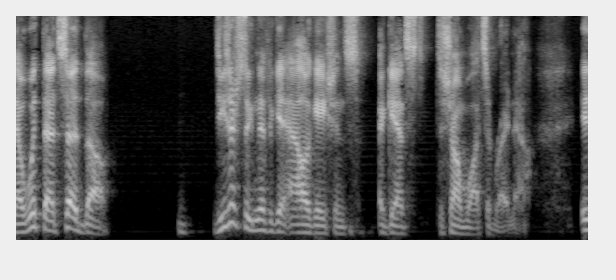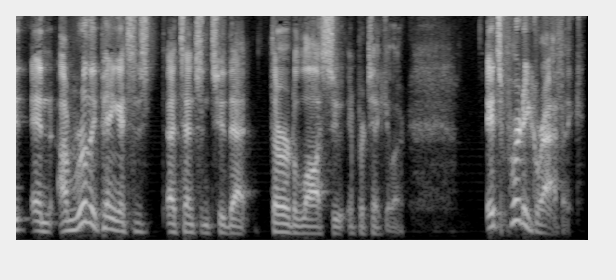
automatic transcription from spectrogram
Now, with that said, though, these are significant allegations against Deshaun Watson right now. It, and I'm really paying attention to that third lawsuit in particular. It's pretty graphic.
